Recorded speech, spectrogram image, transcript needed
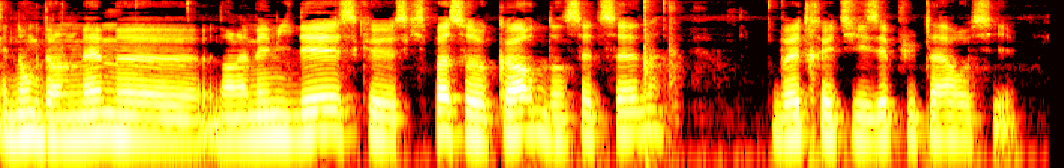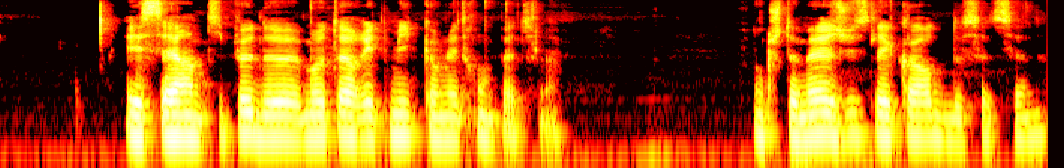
Et donc dans le même, euh, dans la même idée, ce que ce qui se passe aux cordes dans cette scène va être réutilisé plus tard aussi et sert un petit peu de moteur rythmique comme les trompettes. Donc je te mets juste les cordes de cette scène.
